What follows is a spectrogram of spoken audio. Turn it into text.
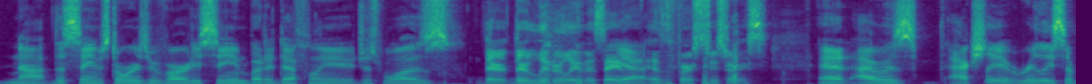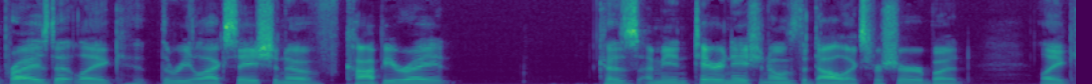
not the same stories we've already seen, but it definitely just was. They're they're literally the same Yeah. as the first two stories. And I was actually really surprised at like the relaxation of copyright cuz I mean Terry Nation owns the Daleks for sure, but like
